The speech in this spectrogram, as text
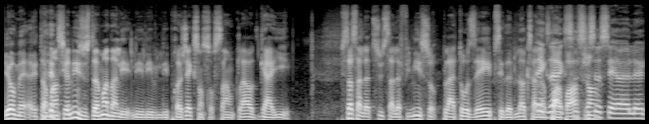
Yo, mais euh, t'as mentionné justement dans les, les, les, les projets qui sont sur SoundCloud, Gaillé. Puis ça, ça l'a tu- ça l'a fini sur Plateau Z, puis c'est de là que ça l'a pas ça, off, c'est ça, c'est euh, le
